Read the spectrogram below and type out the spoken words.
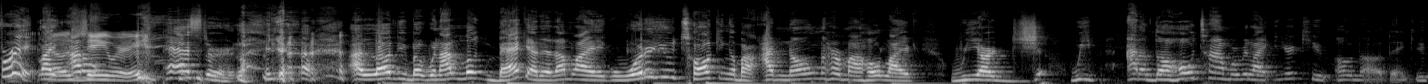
frick? Like, that was January. Pastor, like, yeah, I love you, but when I look back at it, I'm like, what are you talking about? I've known her my whole life. We are, ju- we out of the whole time where we're like, you're cute. Oh no, thank you.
